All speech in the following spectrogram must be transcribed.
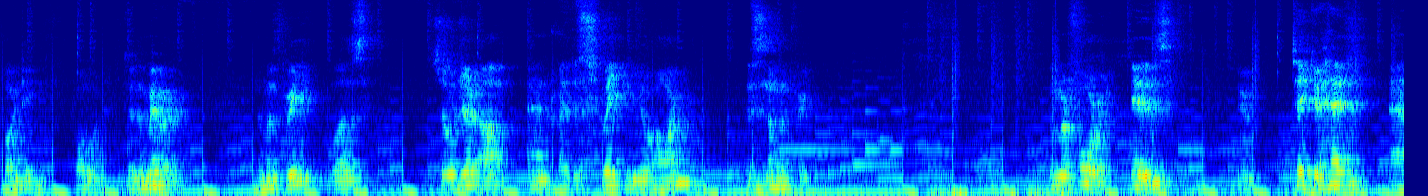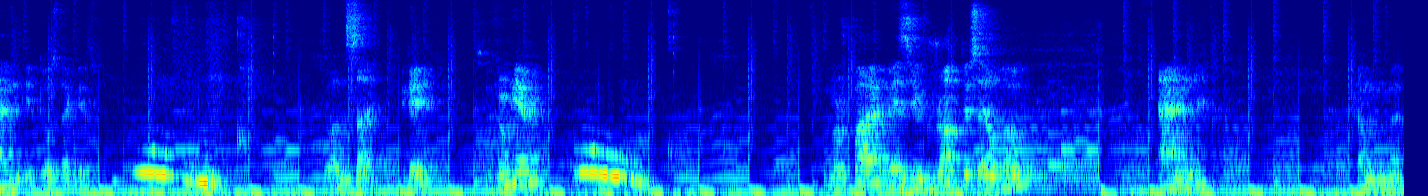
pointing forward to the mirror. Number three was shoulder up and try to straighten your arm. This is number three. Number four is you take your head and it goes like this. On the side, okay? So from here, Number five is you drop this elbow and come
